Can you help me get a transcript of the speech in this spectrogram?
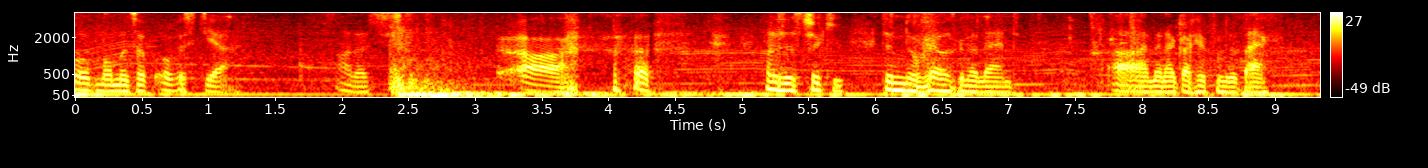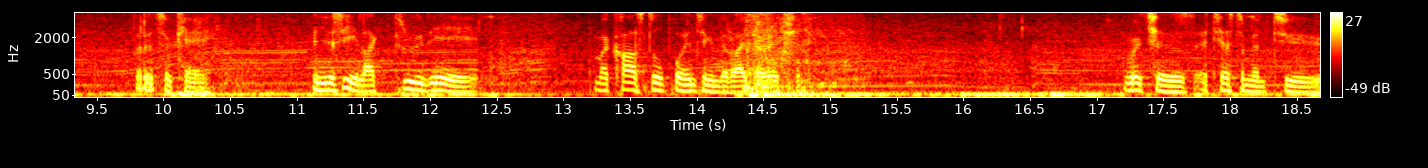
moments of oversteer. Oh, that's just oh, that was just tricky. Didn't know where I was gonna land uh, and then I got hit from the back. But it's okay. And you see, like through there, my car's still pointing in the right direction. Which is a testament to,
